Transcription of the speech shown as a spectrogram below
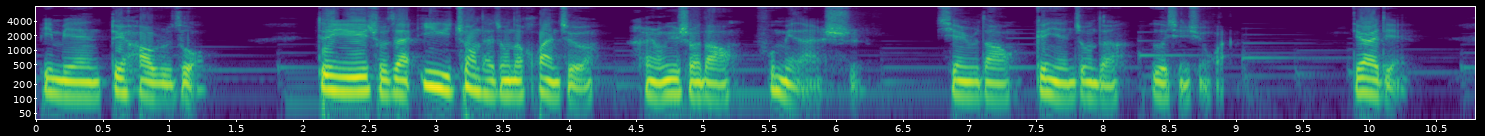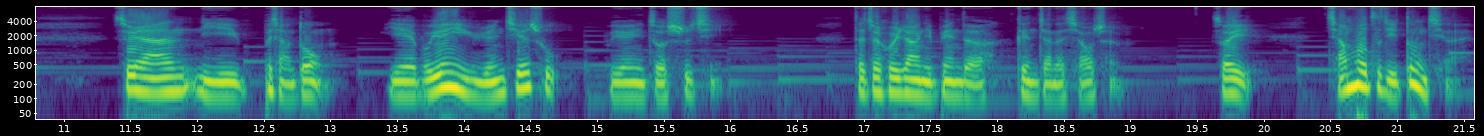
避免对号入座。对于处在抑郁状态中的患者，很容易受到负面暗示，陷入到更严重的恶性循环。第二点，虽然你不想动，也不愿意与人接触，不愿意做事情，但这会让你变得更加的消沉。所以，强迫自己动起来，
